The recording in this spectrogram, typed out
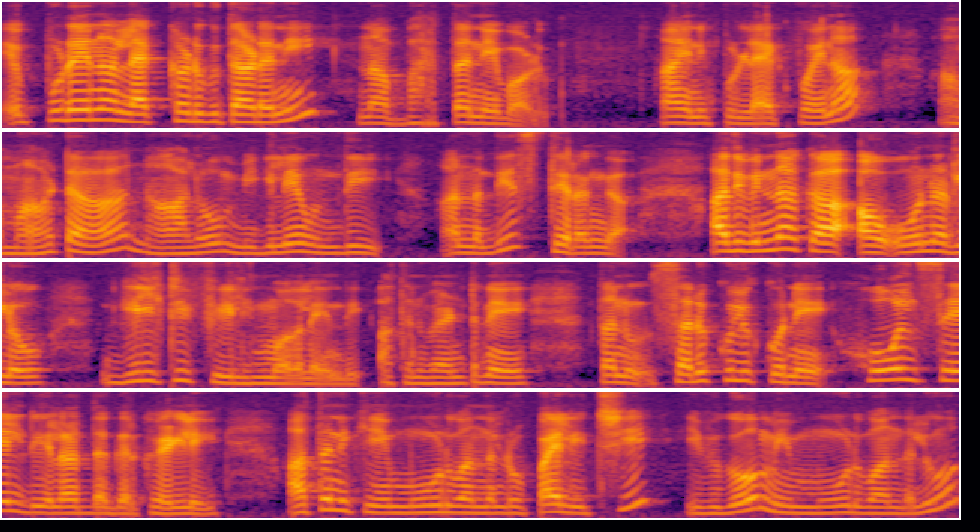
ఎప్పుడైనా లెక్క అడుగుతాడని నా భర్త అనేవాడు. ఆయన ఇప్పుడు లేకపోయినా ఆ మాట నాలో మిగిలే ఉంది అన్నది స్థిరంగా. అది విన్నాక ఆ ఓనర్లో గిల్టీ ఫీలింగ్ మొదలైంది. అతను వెంటనే తను సరుకులు కొనే హోల్సేల్ డీలర్ దగ్గరికి వెళ్ళి అతనికి మూడు వందల రూపాయలు ఇచ్చి ఇవిగో మీ మూడు వందలు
